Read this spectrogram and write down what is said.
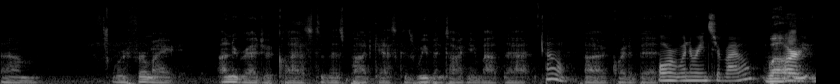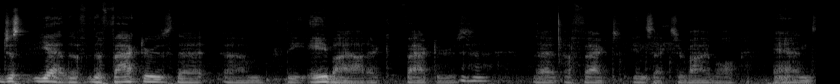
um, refer my undergraduate class to this podcast because we've been talking about that Oh, uh, quite a bit. Or wintering survival? Well, or, just yeah, the the factors that um, the abiotic factors Mm-hmm. that affect insect survival, and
